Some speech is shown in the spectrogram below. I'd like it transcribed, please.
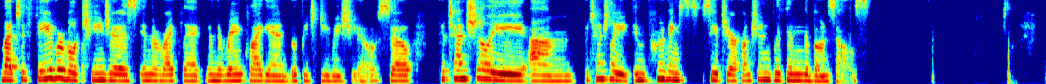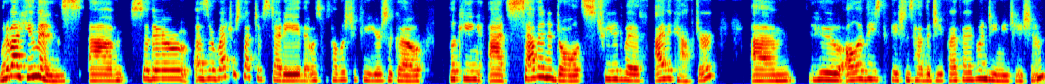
led to favorable changes in the rank, in the rank ligand OPG ratio. So potentially, um, potentially improving CFTR function within the bone cells. What about humans? Um, so there was a retrospective study that was published a few years ago looking at seven adults treated with ivacaftor, um, who all of these patients had the G551D mutation.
